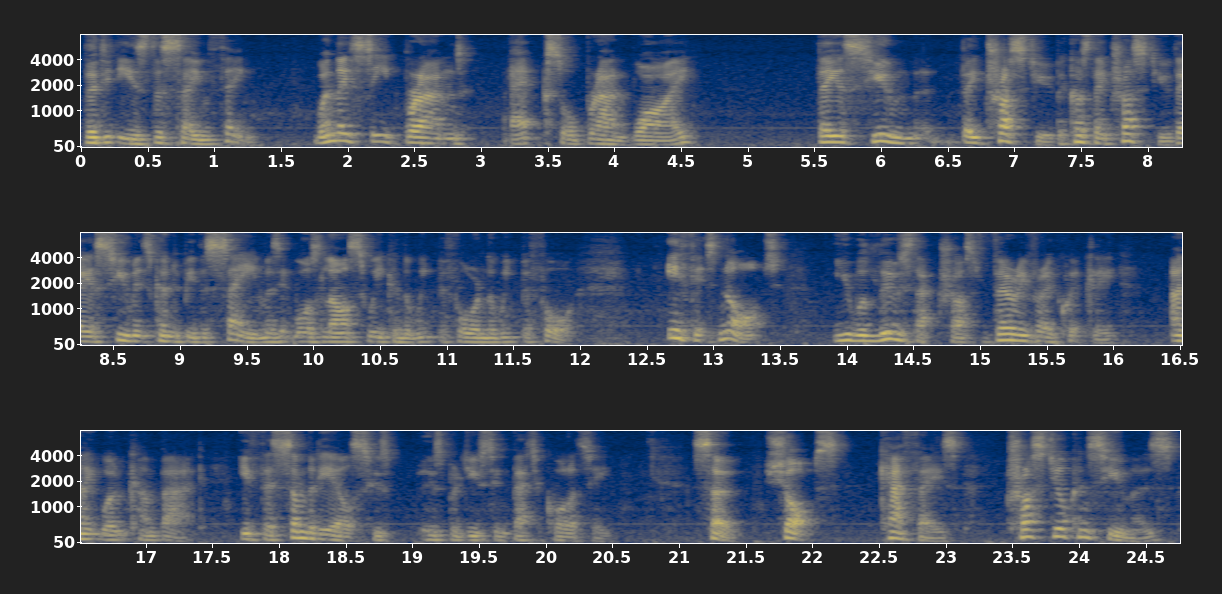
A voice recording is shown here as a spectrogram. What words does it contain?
that it is the same thing. When they see brand X or brand Y, they assume they trust you. Because they trust you, they assume it's going to be the same as it was last week and the week before and the week before. If it's not, you will lose that trust very, very quickly and it won't come back if there's somebody else who's, who's producing better quality. So, shops, cafes, trust your consumers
